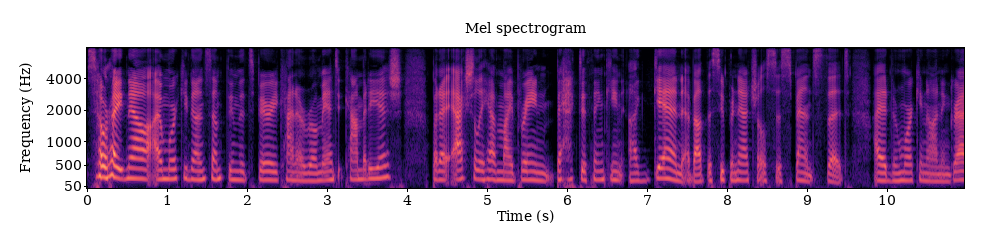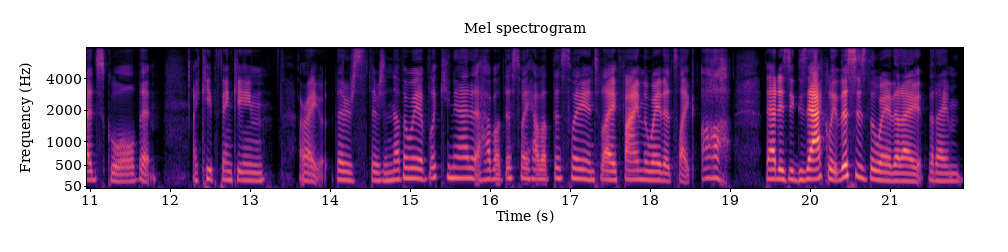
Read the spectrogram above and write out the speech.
So, right now, I'm working on something that's very kind of romantic comedy ish, but I actually have my brain back to thinking again about the supernatural suspense that I had been working on in grad school. That I keep thinking, all right, there's there's another way of looking at it. How about this way? How about this way? Until I find the way that's like, oh, that is exactly this is the way that I that I'm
